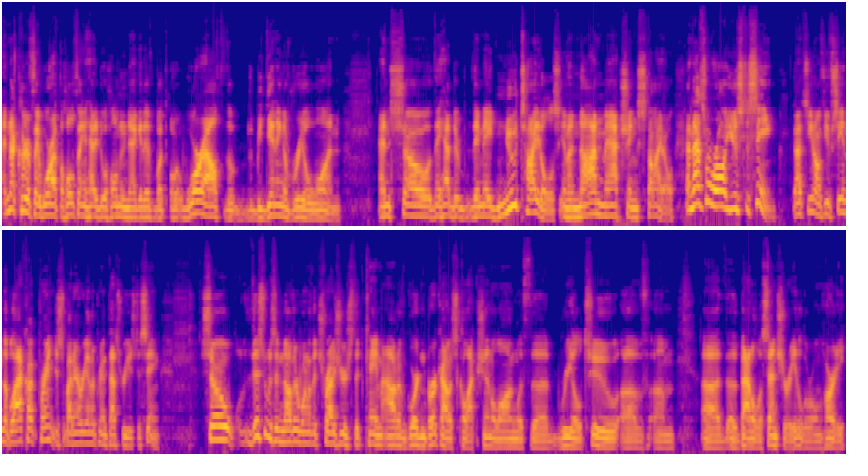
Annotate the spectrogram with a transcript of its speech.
I'm not clear if they wore out the whole thing and had to do a whole new negative, but wore out the, the beginning of Reel One, and so they had to they made new titles in a non-matching style, and that's what we're all used to seeing. That's you know if you've seen the Blackhawk print, just about every other print, that's what we're used to seeing. So this was another one of the treasures that came out of Gordon Berkow's collection, along with the Reel Two of um, uh, the Battle of Century, the Laurel and Hardy,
